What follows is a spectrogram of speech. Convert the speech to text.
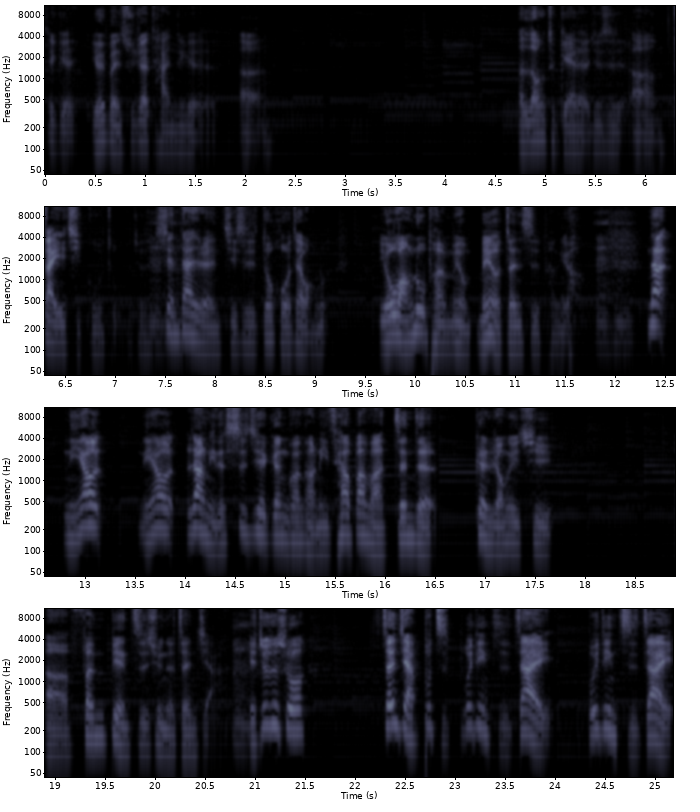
这个有一本书就在谈这个呃，alone together，就是呃在一起孤独，就是现代的人其实都活在网络，有网络朋友没有没有真实朋友。嗯哼，那你要你要让你的世界更宽广，你才有办法真的更容易去呃分辨资讯的真假。嗯也就是说，真假不只不一定只在不一定只在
